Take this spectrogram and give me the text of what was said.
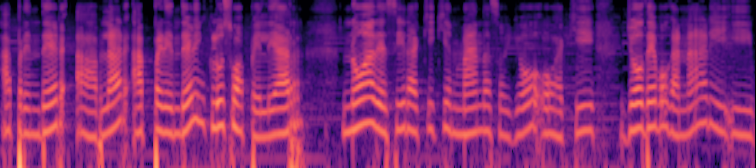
aprender a hablar, aprender incluso a pelear, no a decir aquí quien manda soy yo o aquí yo debo ganar y,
